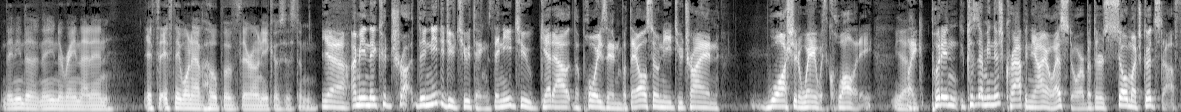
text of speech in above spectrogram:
They need to they need to rein that in. If if they want to have hope of their own ecosystem. Yeah, I mean, they could try. They need to do two things. They need to get out the poison, but they also need to try and wash it away with quality. Yeah. like put in because I mean, there's crap in the iOS store, but there's so much good stuff.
